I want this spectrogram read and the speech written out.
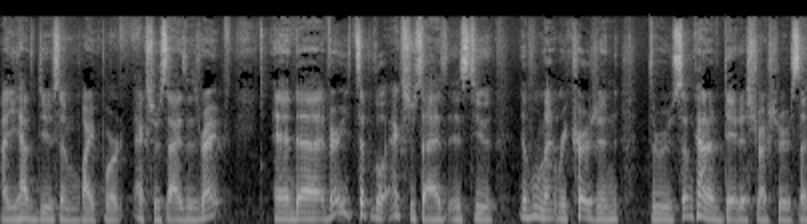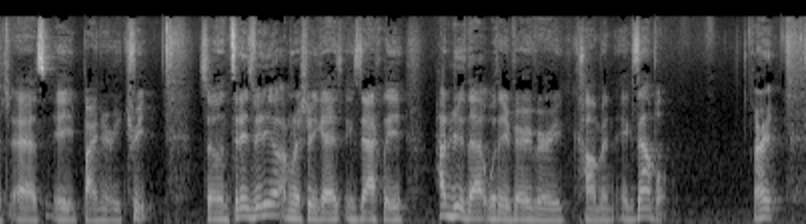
uh, you have to do some whiteboard exercises, right? And uh, a very typical exercise is to implement recursion through some kind of data structure, such as a binary tree. So in today's video, I'm going to show you guys exactly how to do that with a very, very common example. All right,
